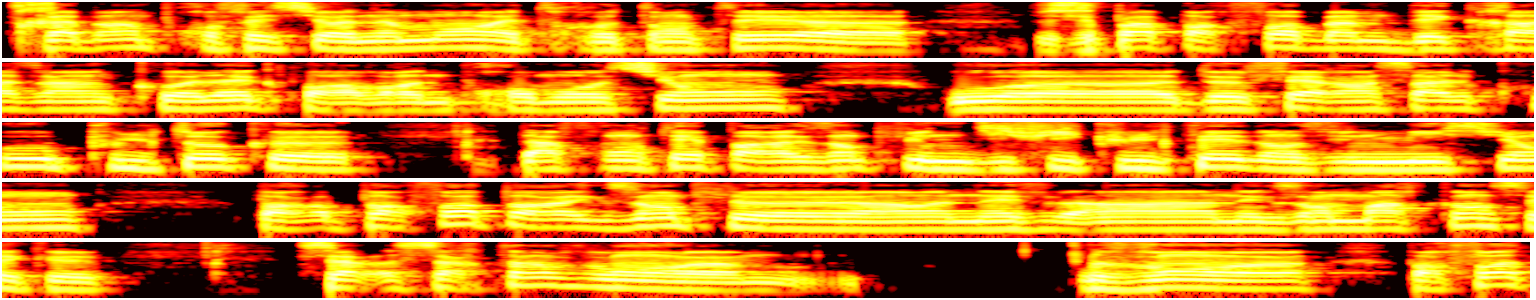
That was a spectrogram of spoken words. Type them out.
très bien professionnellement être tenté, euh, je sais pas, parfois même d'écraser un collègue pour avoir une promotion ou euh, de faire un sale coup plutôt que d'affronter, par exemple, une difficulté dans une mission. Par, parfois, par exemple, euh, un, exemple marquant, c'est que certains vont euh, vont parfois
